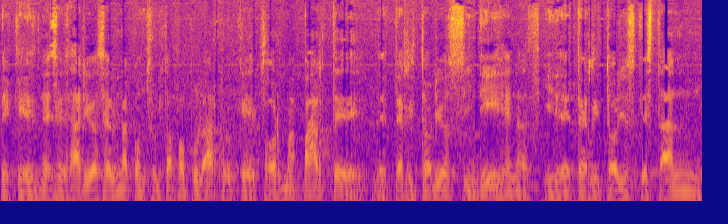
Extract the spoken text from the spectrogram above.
de que es necesario hacer una consulta popular porque forma parte de, de territorios indígenas y de territorios que están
